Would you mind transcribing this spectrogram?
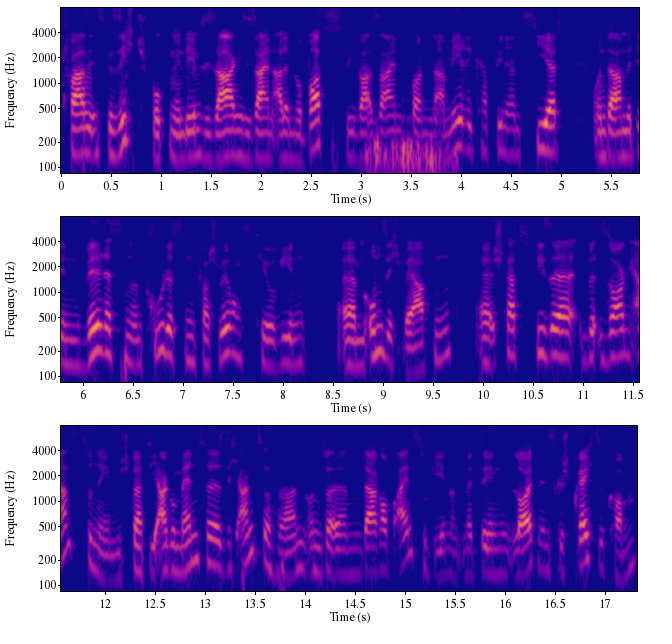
quasi ins Gesicht spucken, indem sie sagen, sie seien alle nur Bots, sie war, seien von Amerika finanziert und da mit den wildesten und krudesten Verschwörungstheorien ähm, um sich werfen. äh, statt diese Sorgen ernst zu nehmen, statt die Argumente sich anzuhören und ähm, darauf einzugehen und mit den Leuten ins Gespräch zu kommen.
